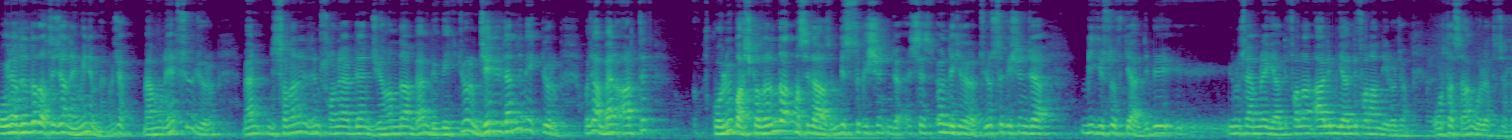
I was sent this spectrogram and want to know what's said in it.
oynadığında da atacağına eminim ben hocam. Ben bunu hep söylüyorum. Ben sana ne dedim? Soner'den, Cihan'dan ben bir bekliyorum. Celil'den de bekliyorum. Hocam ben artık golü başkalarının da atması lazım. Biz sıkışınca, işte öndekiler atıyor. Sıkışınca bir Yusuf geldi, bir Yunus Emre geldi falan, Alim geldi falan değil hocam. Orta saha gol atacak.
